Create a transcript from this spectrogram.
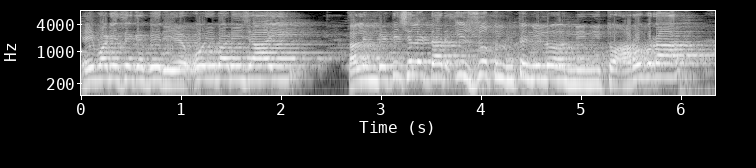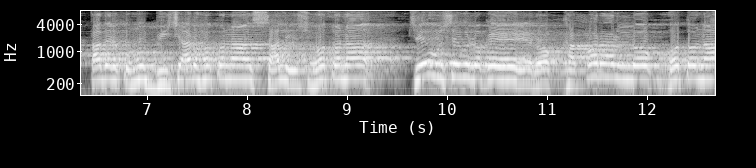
এই বাড়ি থেকে বেরিয়ে ওই বাড়ি যাই। তাহলে বেটি ছেলেটার ইজ্জত লুটে নিল নিত আরবরা। তাদের কোনো বিচার হতো না, সালিশ হতো না, কেউ সেগুলোকে রক্ষা করার লোক হতো না।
